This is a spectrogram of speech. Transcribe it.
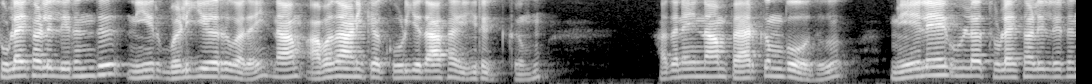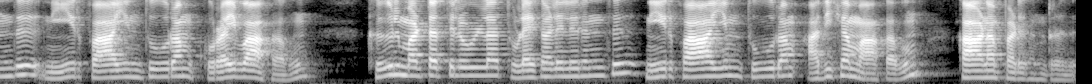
துளைகளில் இருந்து நீர் வெளியேறுவதை நாம் அவதானிக்கக்கூடியதாக இருக்கும். அதனை நாம் பார்க்கும்போது மேலே உள்ள துளைகளிலிருந்து நீர் பாயும் தூரம் குறைவாகவும் கீழ்மட்டத்தில் உள்ள துளைகளிலிருந்து நீர் பாயும் தூரம் அதிகமாகவும் காணப்படுகின்றது.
